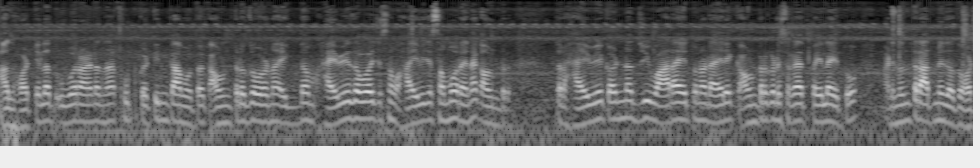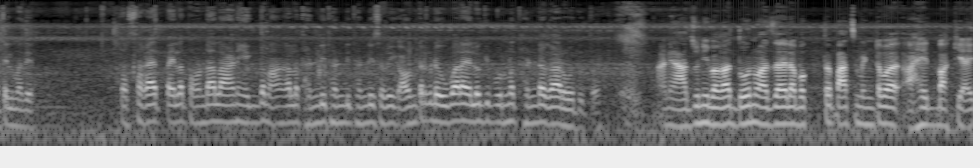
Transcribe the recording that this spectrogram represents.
आज हॉटेलात उभं राहणं ना खूप कठीण काम होतं. काउंटर जवळ ना एकदम हायवे जवळच्या सम हायवेच्या समोर आहे ना काउंटर तर हायवेकडनं जी वारा येतो ना डायरेक्ट काउंटरकडे सगळ्यात पहिला येतो आणि नंतर आतमध्ये जातो हॉटेलमध्ये तर सगळ्यात पहिला तोंडाला आणि एकदम अंगाला थंडी थंडी थंडी सगळी काउंटरकडे उभा राहिलो की पूर्ण थंडगार होत होतं. आणि अजूनही बघा दोन वाजायला फक्त पाच मिनटं आहेत बाकी. आय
